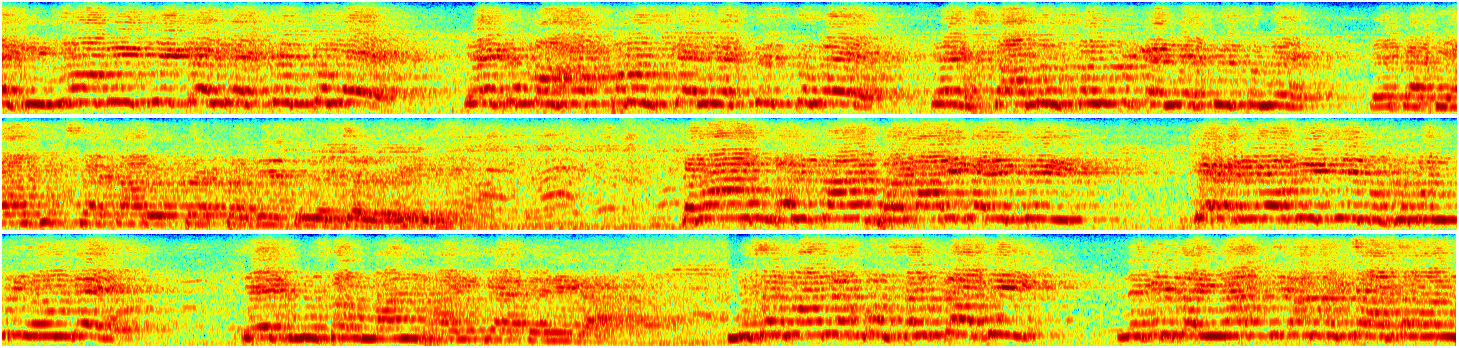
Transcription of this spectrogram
एक योगी जी के नेतृत्व में, एक महापुरुष के नेतृत्व में, एक साधु संत के नेतृत्व में एक ऐतिहासिक सरकार उत्तर प्रदेश में चल रही है। तमाम जनताएँ फैलाई गई थी कि अगर योगी जी मुख्यमंत्री होंगे तो एक मुसलमान भाई क्या करेगा? मुसलमानों को शंका थी, लेकिन मैं याद दिलाना चाहता हूँ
